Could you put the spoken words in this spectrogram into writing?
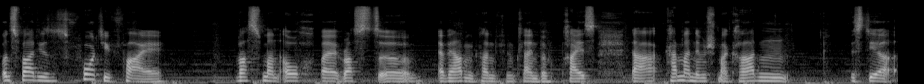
und zwar dieses Fortify, was man auch bei Rust äh, erwerben kann für einen kleinen Preis. Da kann man nämlich mal gerade, wisst ihr,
